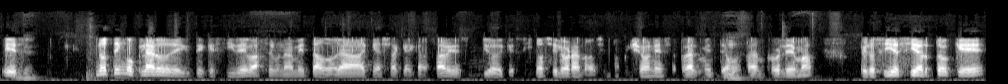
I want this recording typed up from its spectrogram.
es, no tengo claro de, de que si deba ser una meta dorada que haya que alcanzar, en el sentido de que si no se logran 900 millones realmente vamos a Mm. estar en problemas, pero sí es cierto que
